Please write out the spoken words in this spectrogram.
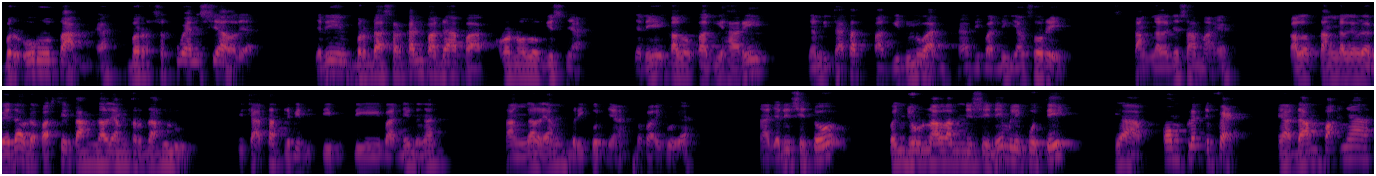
berurutan ya, bersekuensial ya. Jadi berdasarkan pada apa? Kronologisnya. Jadi kalau pagi hari yang dicatat pagi duluan ya, dibanding yang sore. Tanggalnya sama ya. Kalau tanggalnya udah beda, udah pasti tanggal yang terdahulu dicatat lebih dibanding dengan tanggal yang berikutnya, Bapak Ibu ya. Nah, jadi situ penjurnalan di sini meliputi ya komplit efek, ya dampaknya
